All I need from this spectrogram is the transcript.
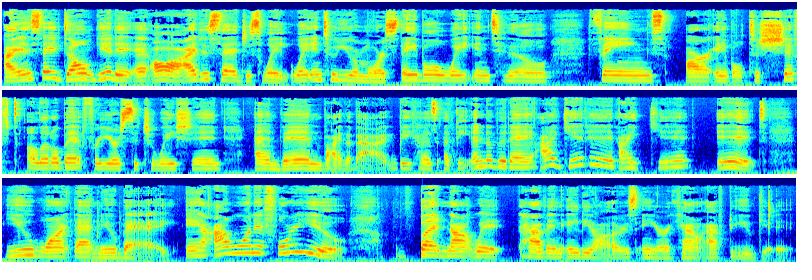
I didn't say don't get it at all. I just said just wait. Wait until you're more stable. Wait until things are able to shift a little bit for your situation and then buy the bag because at the end of the day, I get it. I get it. You want that new bag and I want it for you, but not with having $80 in your account after you get it.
